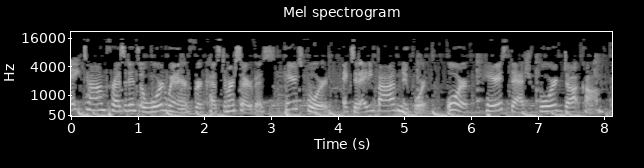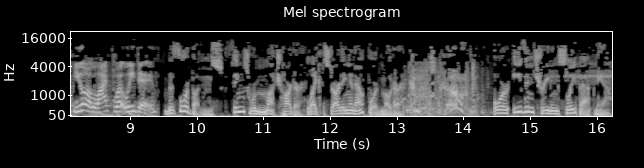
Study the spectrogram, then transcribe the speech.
Eight time President's Award winner for customer service. Harris Ford, exit 85 Newport, or harris Ford.com. You'll like what we do. Before buttons, things were much harder, like starting an outboard motor. Or even treating sleep apnea.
